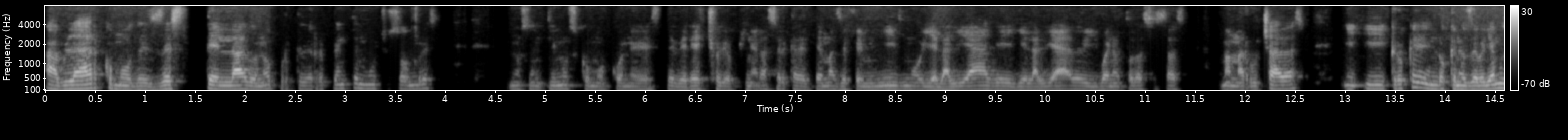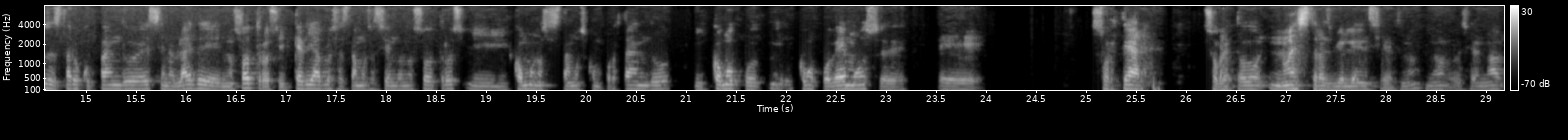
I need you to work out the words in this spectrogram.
hablar como desde este lado, ¿no? Porque de repente muchos hombres nos sentimos como con este derecho de opinar acerca de temas de feminismo y el aliado y el aliado y bueno, todas esas mamarruchadas. Y, creo que en lo que nos deberíamos estar ocupando es en hablar de nosotros y qué diablos estamos haciendo nosotros y cómo nos estamos comportando y cómo, cómo podemos eh, eh, sortear sobre todo nuestras violencias, ¿no? ¿no? O sea, no,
